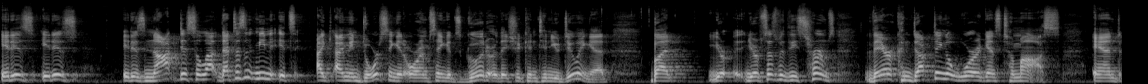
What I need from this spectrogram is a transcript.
It is, it is, it is not disallowed. That doesn't mean it's, I, I'm endorsing it or I'm saying it's good or they should continue doing it. But you're, you're obsessed with these terms. They are conducting a war against Hamas. And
